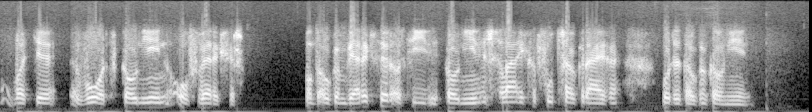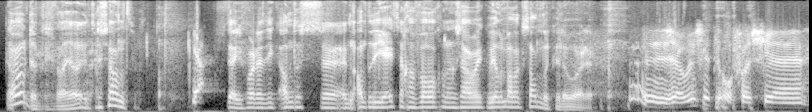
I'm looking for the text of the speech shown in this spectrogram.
wat je wordt, koningin of werkster. Want ook een werkster, als die koningin zijn eigen voed zou krijgen, wordt het ook een koningin. Oh, dat is wel heel interessant. Ja. Stel je voor dat ik anders eh, een ander dieet zou gaan volgen... dan zou ik Willem-Alexander kunnen worden. Eh, zo is het. Of als je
